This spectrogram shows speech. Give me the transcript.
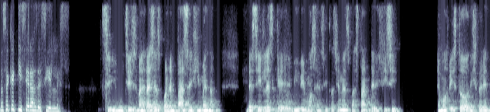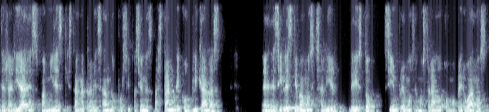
No sé qué quisieras decirles. Sí, muchísimas gracias por el pase, Jimena. Decirles que vivimos en situaciones bastante difíciles, hemos visto diferentes realidades, familias que están atravesando por situaciones bastante complicadas. Eh, decirles que vamos a salir de esto, siempre hemos demostrado como peruanos,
